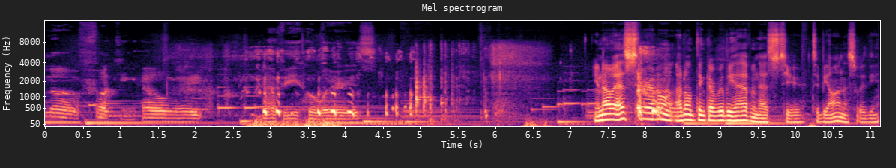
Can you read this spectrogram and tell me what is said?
no fucking hell, mate. That'd be hilarious. You know, S tier. I don't. I don't think I really have an S tier, to be honest with you.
